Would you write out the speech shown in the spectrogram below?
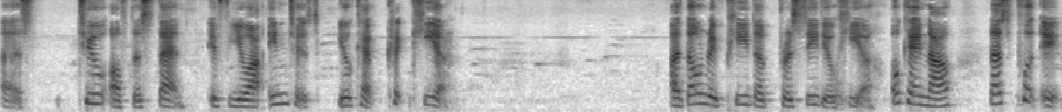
uh, tube of the stand. If you are interested, you can click here. I don't repeat the procedure here. Okay, now let's put it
